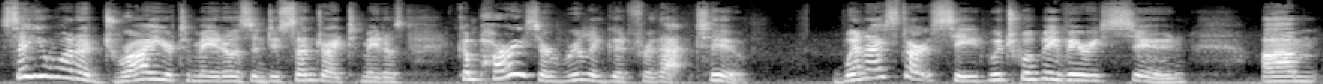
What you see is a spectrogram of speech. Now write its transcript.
say you want to dry your tomatoes and do sun-dried tomatoes, Camparis are really good for that too. When I start seed, which will be very soon, um,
